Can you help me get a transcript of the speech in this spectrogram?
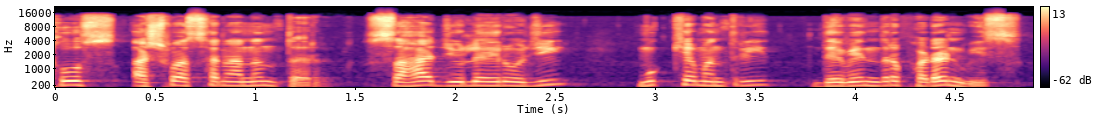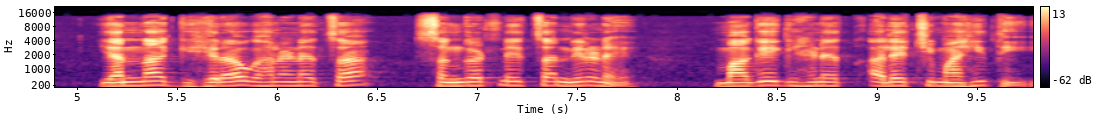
ठोस आश्वासनानंतर सहा जुलै रोजी मुख्यमंत्री देवेंद्र फडणवीस यांना घेराव घालण्याचा संघटनेचा निर्णय मागे घेण्यात आल्याची माहिती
